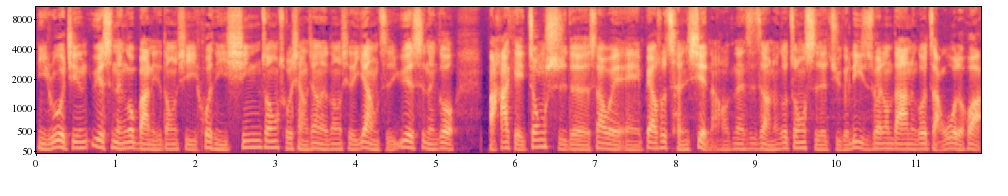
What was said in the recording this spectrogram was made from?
你如果今天越是能够把你的东西或者你心中所想象的东西的样子，越是能够。把它给忠实的稍微诶，不要说呈现，然后但是至少能够忠实的举个例子出来，让大家能够掌握的话，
